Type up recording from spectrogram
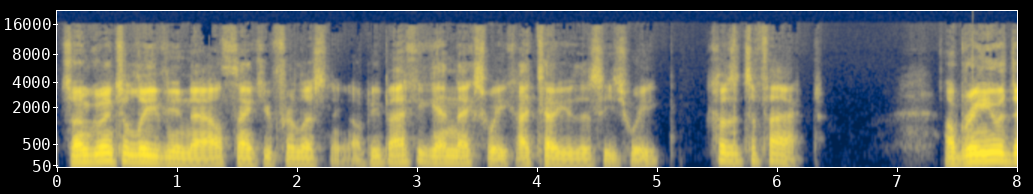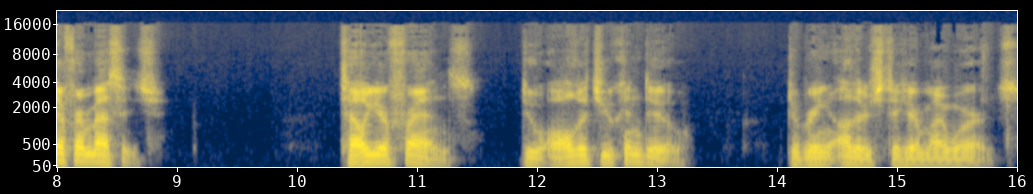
So I'm going to leave you now. Thank you for listening. I'll be back again next week. I tell you this each week because it's a fact. I'll bring you a different message. Tell your friends, do all that you can do to bring others to hear my words.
